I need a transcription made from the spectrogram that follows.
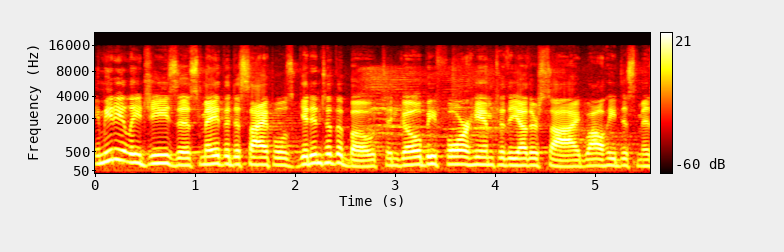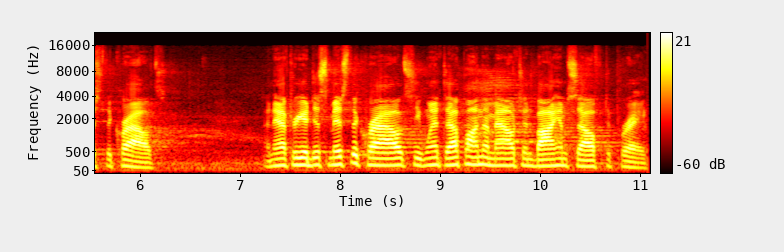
Immediately, Jesus made the disciples get into the boat and go before him to the other side while he dismissed the crowds. And after he had dismissed the crowds, he went up on the mountain by himself to pray.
